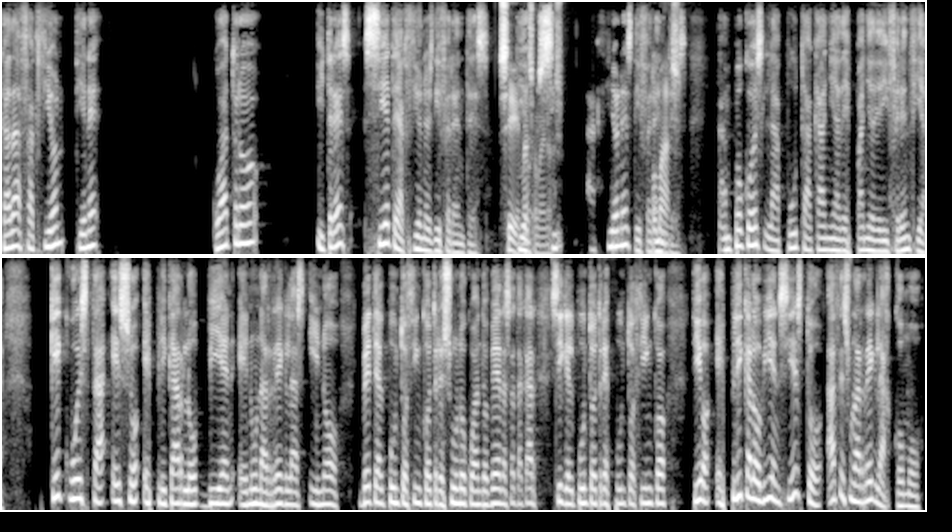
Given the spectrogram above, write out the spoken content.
cada facción tiene cuatro y tres, siete acciones diferentes. Sí, más o menos. Acciones diferentes. Tampoco es la puta caña de España de diferencia. ¿Qué cuesta eso explicarlo bien en unas reglas y no vete al punto 531 cuando veas atacar, sigue el punto 3.5? Tío, explícalo bien. Si esto haces unas reglas como,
